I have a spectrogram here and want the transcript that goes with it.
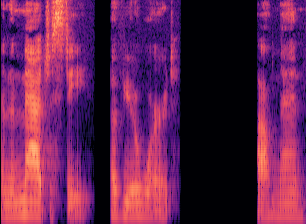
and the majesty of your word. Amen.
